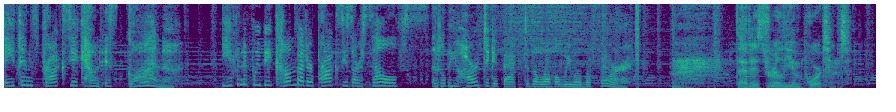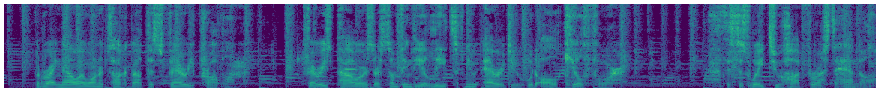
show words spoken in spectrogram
Phaethon's proxy account is gone. Even if we become better proxies ourselves, it'll be hard to get back to the level we were before. That is really important. But right now I want to talk about this fairy problem. Fairy's powers are something the elites of New Eridu would all kill for. This is way too hot for us to handle.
